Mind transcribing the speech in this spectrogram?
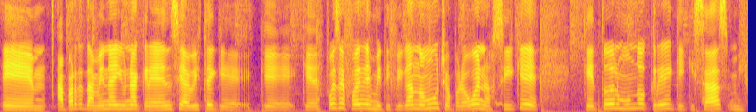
Eh, aparte también hay una creencia, viste, que, que, que, después se fue desmitificando mucho, pero bueno, sí que que todo el mundo cree que quizás mis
